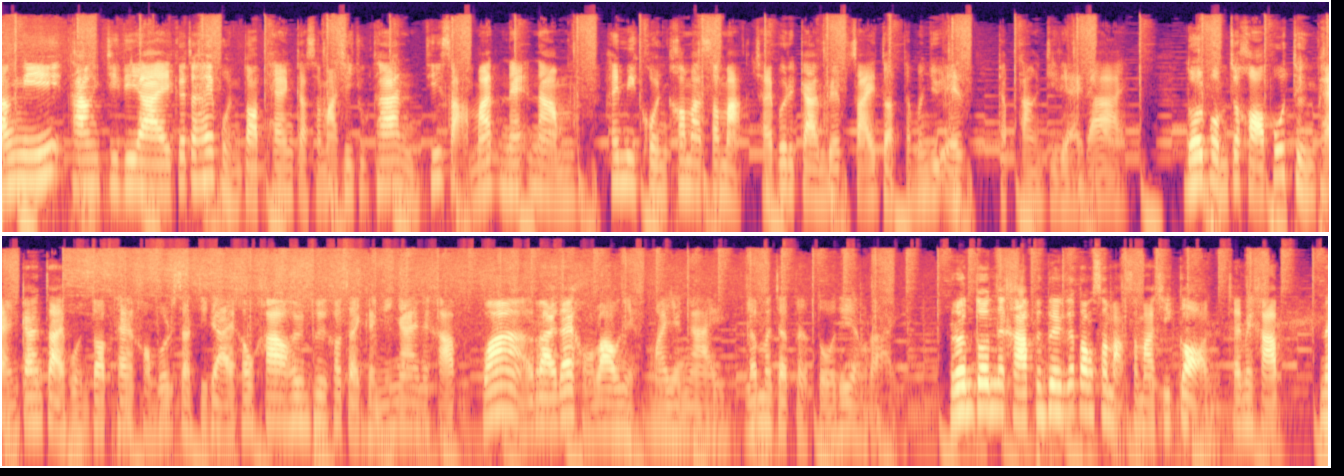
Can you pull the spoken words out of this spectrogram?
ทั้งนี้ทาง GDI ก็จะให้ผลตอบแทนกับสมาชิกทุกท่าน ที่สามารถแนะนำให้มีคนเข้ามาสมัครใช้บริการเว็บไซต์ .ws กับทาง GDI ได้ โดยผมจะขอพูดถึงแผนการจ่ายผลตอบแทนของบริษัท GDI คร่าวๆให้เพื่อนๆเข้าใจกันง่ายๆนะครับ ว่ารายได้ของเราเนี่ยมายังไง แล้วมันจะเติบโตได้อย่างไรเริ่มต้นนะครับเพื่อนๆก็ต้องสมัครสมาชิกก่อนใช่ไหมครับใน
